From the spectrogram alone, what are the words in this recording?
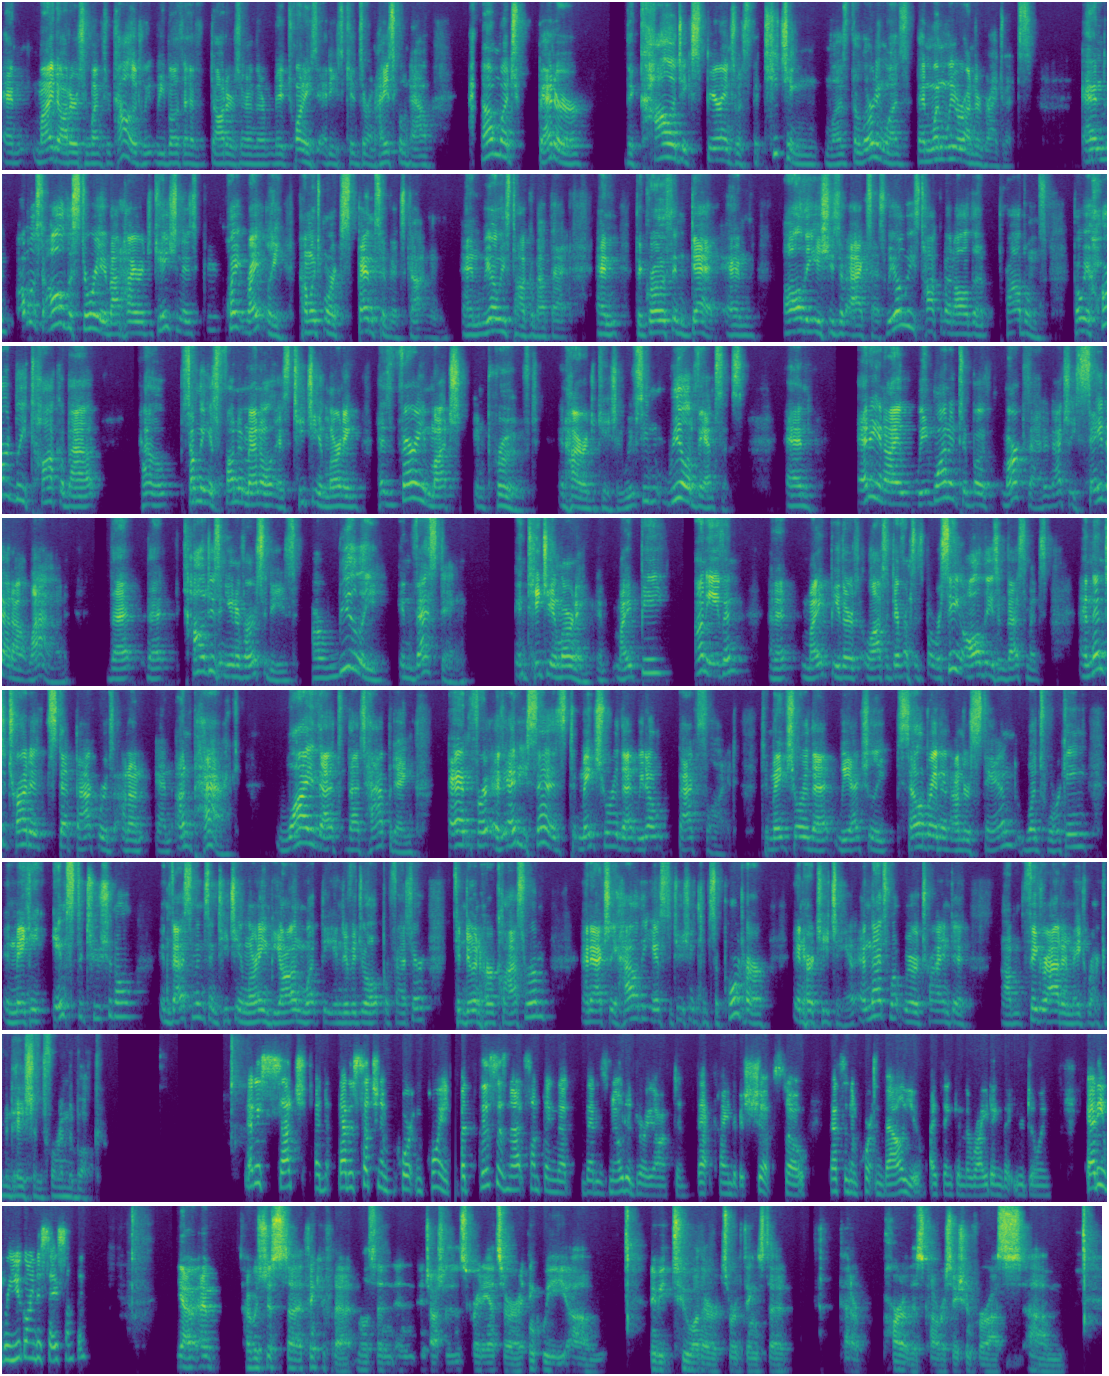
and my daughters who went through college, we, we both have daughters who are in their mid 20s. Eddie's kids are in high school now. How much better the college experience was, the teaching was, the learning was than when we were undergraduates. And almost all the story about higher education is quite rightly how much more expensive it's gotten. And we always talk about that and the growth in debt and all the issues of access. We always talk about all the problems but we hardly talk about how something as fundamental as teaching and learning has very much improved in higher education. We've seen real advances. And Eddie and I, we wanted to both mark that and actually say that out loud that, that colleges and universities are really investing in teaching and learning. It might be uneven and it might be there's lots of differences, but we're seeing all these investments and then to try to step backwards and, and unpack why that that's happening and for as eddie says to make sure that we don't backslide to make sure that we actually celebrate and understand what's working in making institutional investments in teaching and learning beyond what the individual professor can do in her classroom and actually how the institution can support her in her teaching. And that's what we're trying to um, figure out and make recommendations for in the book. That is such an that is such an important point but this is not something that that is noted very often that kind of a shift. So that's an important value i think in the writing that you're doing. Eddie were you going to say something? Yeah i, was just uh, thank you for that melissa and, and, and josh that's a great answer i think we um, maybe two other sort of things that that are part of this conversation for us um,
